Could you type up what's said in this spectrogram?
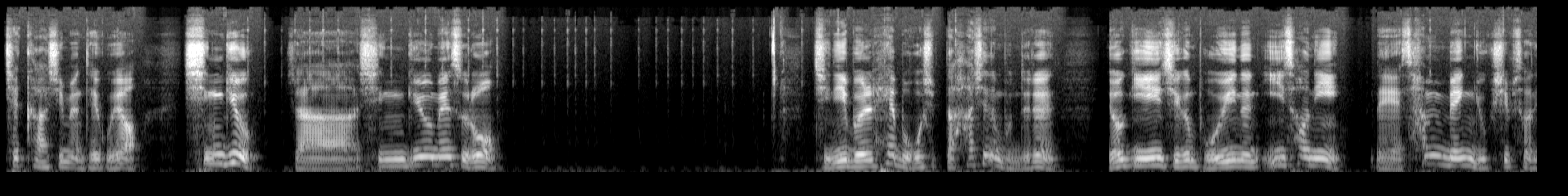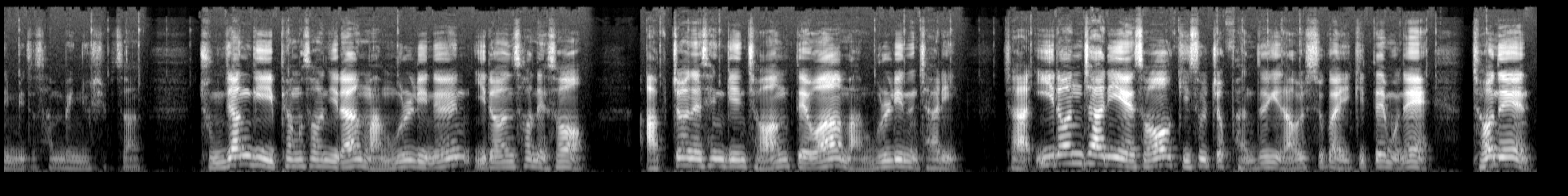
체크하시면 되고요. 신규, 자, 신규 매수로 진입을 해보고 싶다 하시는 분들은 여기 지금 보이는 이 선이 네, 360선입니다. 360선. 중장기 이평선이랑 맞물리는 이런 선에서 앞전에 생긴 저항대와 맞물리는 자리. 자, 이런 자리에서 기술적 반등이 나올 수가 있기 때문에 저는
